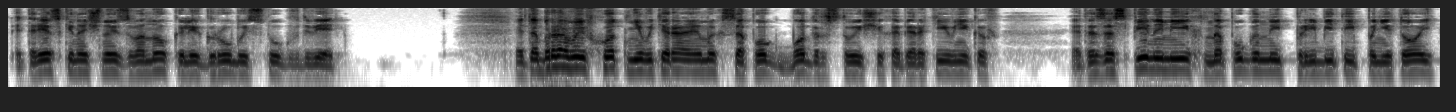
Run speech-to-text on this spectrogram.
Это резкий ночной звонок или грубый стук в дверь. Это бравый вход невытираемых сапог бодрствующих оперативников. Это за спинами их напуганный прибитый понятой.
